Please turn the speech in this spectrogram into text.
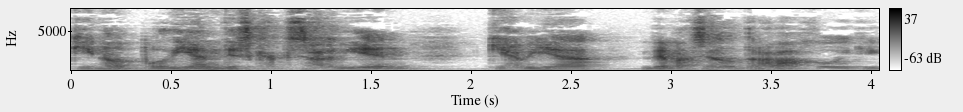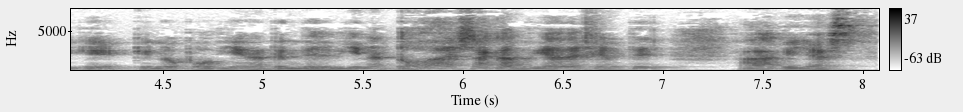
que no podían descansar bien, que había demasiado trabajo y que, que, no podían atender bien a toda esa cantidad de gente a la que ellas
